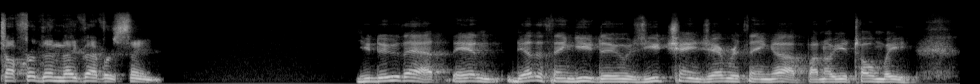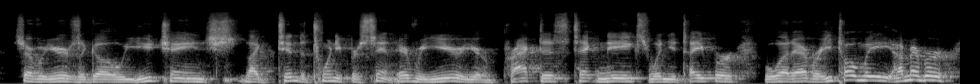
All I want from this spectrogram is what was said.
tougher than they've ever seen. You do that. And the other thing you do is you change everything up. I know you told me several years ago you change like 10 to 20% every year your practice techniques when you taper whatever you told me i remember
